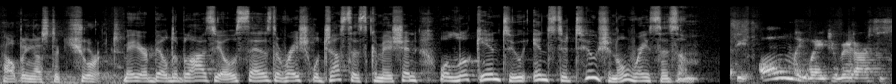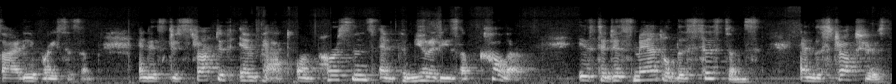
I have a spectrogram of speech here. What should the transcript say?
helping us to cure it. Mayor Bill de Blasio says the Racial Justice Commission will look into institutional racism. The only way to rid our society of racism and its destructive impact on persons and communities of color is to dismantle the systems and the structures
